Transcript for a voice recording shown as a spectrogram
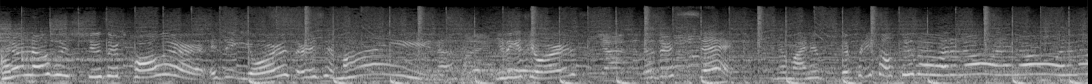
I don't know whose shoes are taller, is it yours or is it mine? You think it's yours? Yeah. Those are sick. No, mine are, they're pretty tall too though, I don't know, I don't know, I don't know.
